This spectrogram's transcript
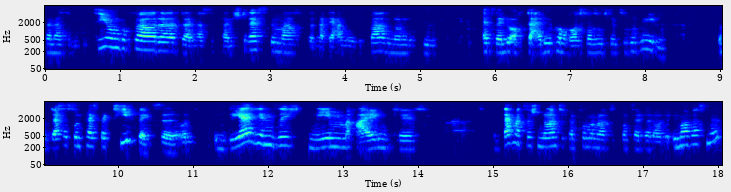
Dann hast du die Beziehung gefördert, dann hast du keinen Stress gemacht, dann hat der andere sich wahrgenommen gefühlt, als wenn du auf deinem Komm raus versuchst, ihn zu bewegen. Und das ist so ein Perspektivwechsel. Und in der Hinsicht nehmen eigentlich, ich sag mal, zwischen 90 und 95 Prozent der Leute immer was mit.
